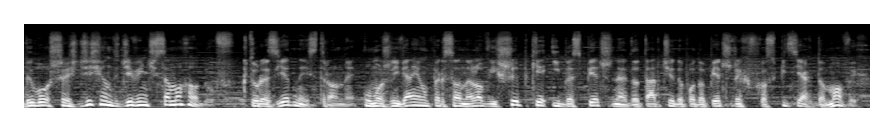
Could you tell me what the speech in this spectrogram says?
było 69 samochodów, które z jednej strony umożliwiają personelowi szybkie i bezpieczne dotarcie do podopiecznych w hospicjach domowych,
